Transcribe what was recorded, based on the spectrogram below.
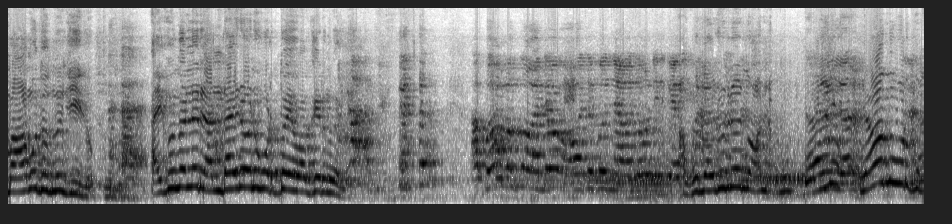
മാമു തിന്നും ചെയ്തു. അതിക്കും നല്ല രണ്ടായിരം അവന് കൊടുത്തു ഒഴിവാക്കിയിരുന്നല്ലേ ഞാൻ ഒന്ന് കൊടുക്കും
